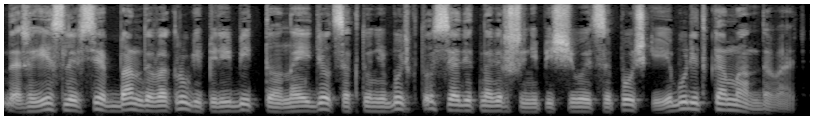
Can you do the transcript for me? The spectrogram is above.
даже если все банды в округе перебить, то найдется кто-нибудь, кто сядет на вершине пищевой цепочки и будет командовать.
